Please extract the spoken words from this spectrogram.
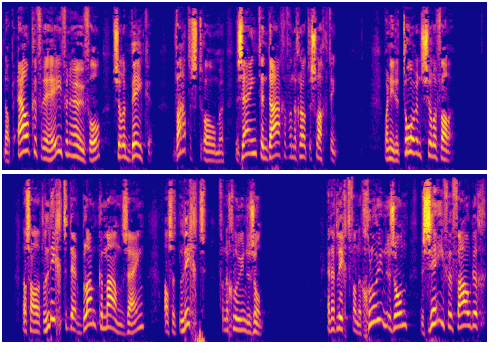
en op elke verheven heuvel zullen beken, waterstromen zijn ten dagen van de grote slachting. Wanneer de torens zullen vallen, dan zal het licht der blanke maan zijn als het licht van de gloeiende zon. En het licht van de gloeiende zon zevenvoudig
